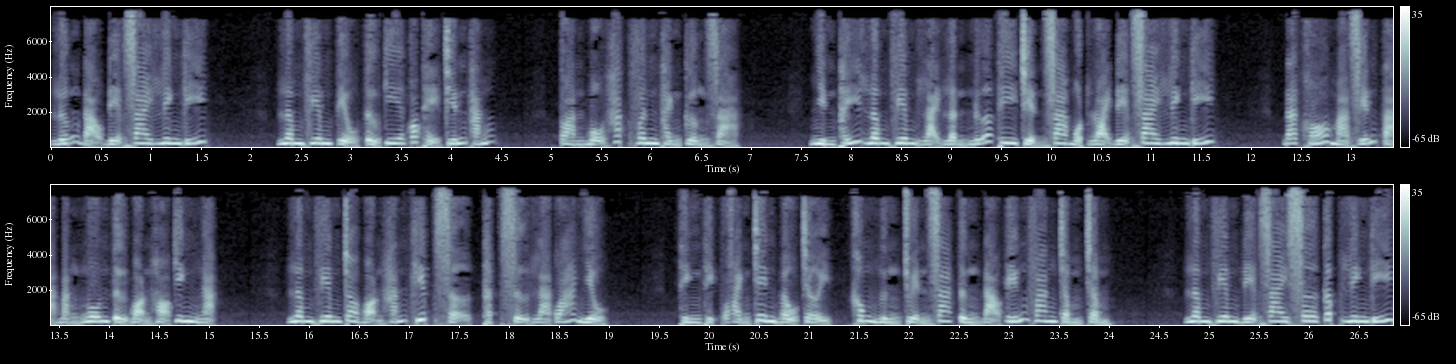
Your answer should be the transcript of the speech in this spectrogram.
Lưỡng đạo địa giai linh ký. Lâm viêm tiểu tử kia có thể chiến thắng. Toàn bộ Hắc Vân thành cường giả. Nhìn thấy lâm viêm lại lần nữa thi triển ra một loại địa giai linh kỹ. Đã khó mà diễn tả bằng ngôn từ bọn họ kinh ngạc. Lâm viêm cho bọn hắn khiếp sợ thật sự là quá nhiều. Thình thịt vành trên bầu trời, không ngừng truyền ra từng đạo tiếng vang trầm trầm. Lâm viêm địa giai sơ cấp linh kỹ,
